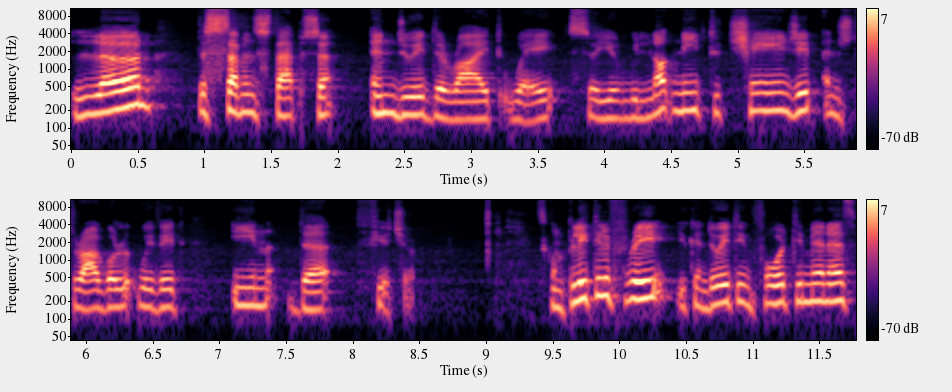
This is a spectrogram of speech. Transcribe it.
learn the seven steps and do it the right way so you will not need to change it and struggle with it in the future. It's completely free. You can do it in 40 minutes.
